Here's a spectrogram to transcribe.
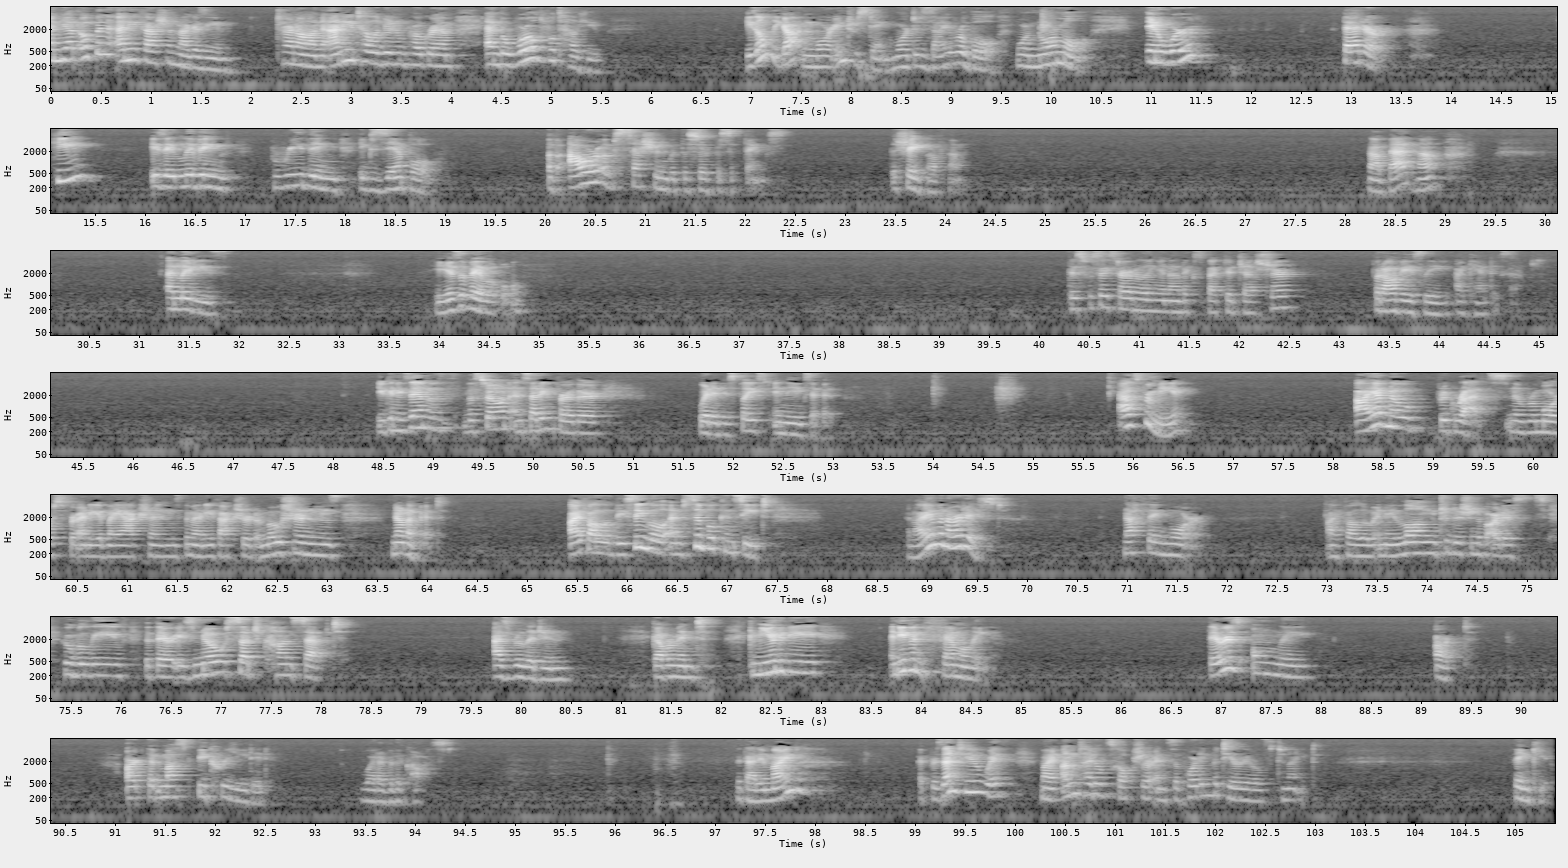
And yet open any fashion magazine, turn on any television program, and the world will tell you he's only gotten more interesting, more desirable, more normal. In a word, better. He is a living, breathing example of our obsession with the surface of things, the shape of them. Not bad, huh? And ladies, he is available. This was a startling and unexpected gesture, but obviously I can't accept. You can examine the stone and setting further when it is placed in the exhibit. As for me, I have no regrets, no remorse for any of my actions, the manufactured emotions, none of it. I followed the single and simple conceit, and I am an artist, nothing more. I follow in a long tradition of artists who believe that there is no such concept as religion, government, community, and even family. There is only art. Art that must be created, whatever the cost. With that in mind, I present you with my untitled sculpture and supporting materials tonight. Thank you.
